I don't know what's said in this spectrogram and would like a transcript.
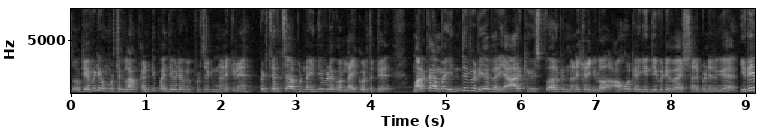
ஸோ ஓகே வீடியோ முடிச்சுக்கலாம். கண்டிப்பாக இந்த வீடியோ உங்களுக்கு பிடிச்சிருக்குன்னு நினைக்கிறேன். பிடிச்சிருந்துச்சா அப்படின்னா இந்த வீடியோக்கு ஒரு லைக் கொடுத்துட்டு மறக்காமல் இந்த வீடியோ வேறு யாருக்கு யூஸ்ஃபுல்லாக இருக்குன்னு நினைக்கிறீங்களோ அவங்களுக்கு நீங்கள் இந்த வீடியோவை ஷேர் பண்ணிடுங்க. இதே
